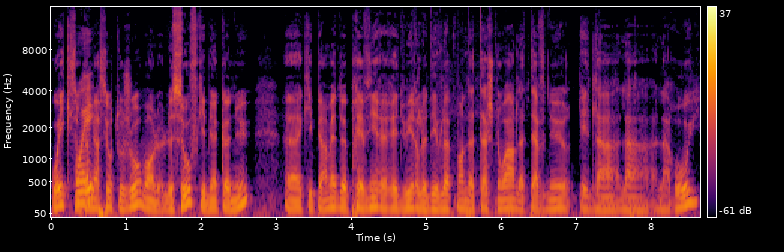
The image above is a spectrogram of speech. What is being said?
oui, qui sont Oui. commerciaux toujours. Bon, le, le soufre, qui est bien connu, euh, qui permet de prévenir et réduire le développement de la tache noire, de la tavenure et de la, la- la rouille.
